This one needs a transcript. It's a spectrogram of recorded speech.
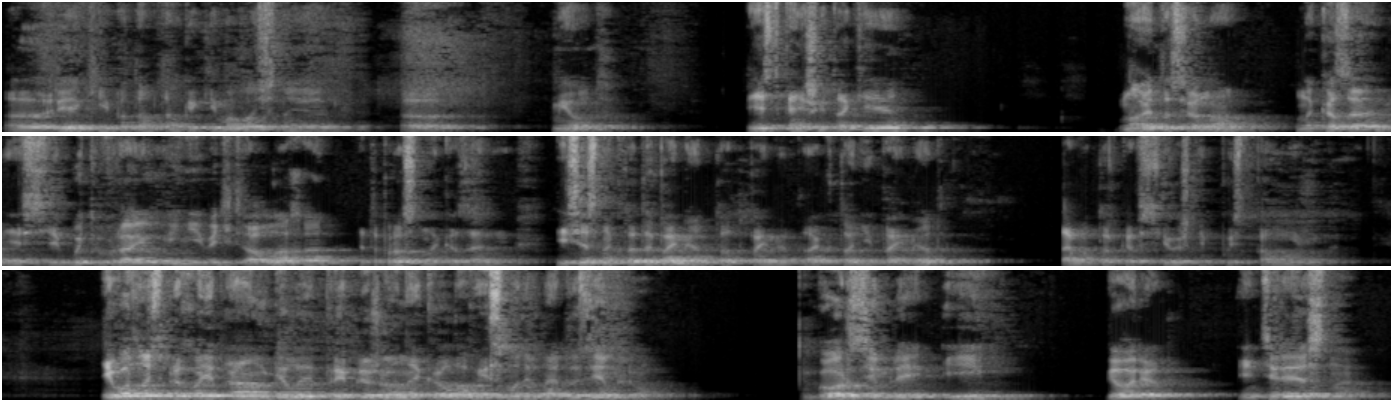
э, реки, потом там какие молочные, э, мед. Есть, конечно, и такие, но это все равно наказание. Если быть в раю и не видеть Аллаха, это просто наказание. Естественно, кто-то поймет, тот поймет, а кто не поймет, Тому только Всевышний пусть поможет. И вот, значит, приходят ангелы, приближенные к Аллаху, и смотрят на эту землю, гор земли, и говорят, интересно,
